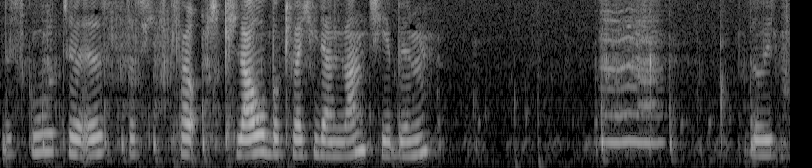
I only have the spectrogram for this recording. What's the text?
Das Gute ist, dass ich jetzt glaub, ich glaube gleich wieder an Land hier bin. So, jetzt noch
